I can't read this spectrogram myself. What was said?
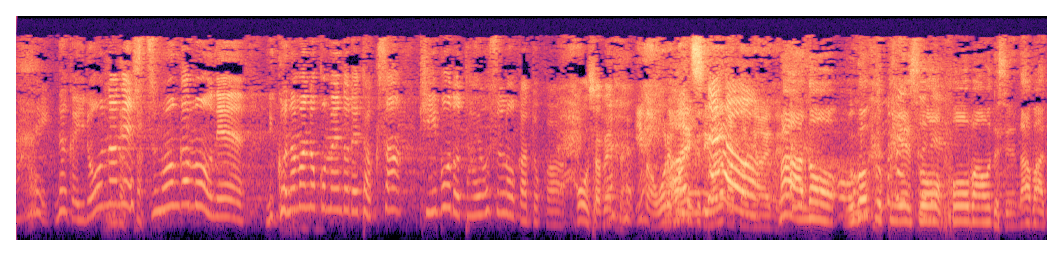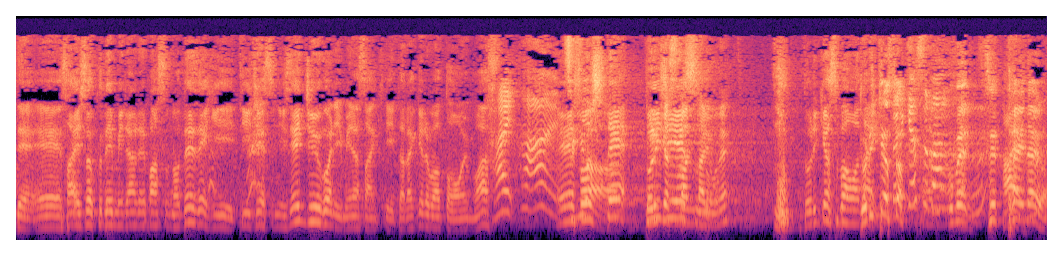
はい、なんかいろんなね 質問がもうねニコ生のコメントでたくさんキーボード対応するのかとか。もう喋んない。今俺マイクで言わなかったんまああの動く PSO4 版をですね生で、えー最速で見られますのでぜひ TGS2015 に皆さん来ていただければと思います、はい。えー次はそしてドリキャス版 TGS 対応ねドリキャス版はない。ドリキャスはドリキャス版ごめん絶対ないわ、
